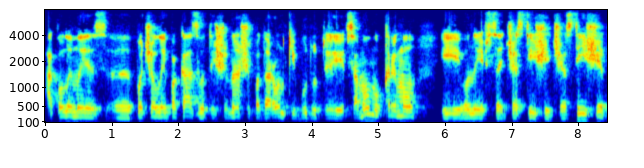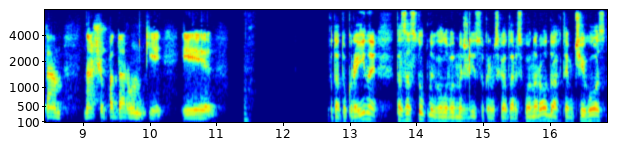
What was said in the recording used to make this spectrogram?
А коли ми е, почали показувати, що наші подарунки будуть і в самому Криму, і вони все частіше і частіше там наші подарунки, і Депутат України та заступник голови меджлісу кримсько-татарського народу Ахтем Чігос.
